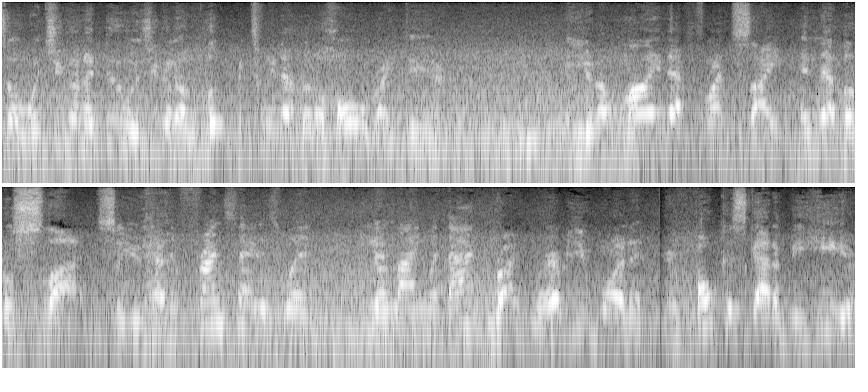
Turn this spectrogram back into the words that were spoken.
So what you're gonna do is you're gonna look between that little hole right there, and you're gonna line that front sight in that little slot. So you have The front sight is what you align with that? Right, wherever you want it. Your focus got to be here,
